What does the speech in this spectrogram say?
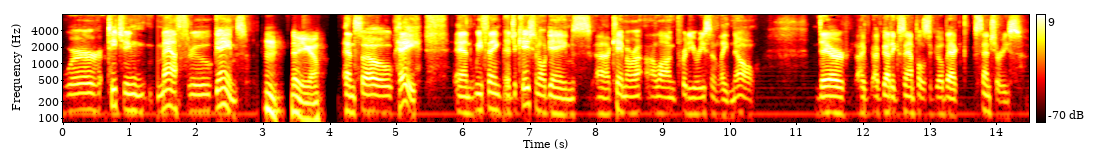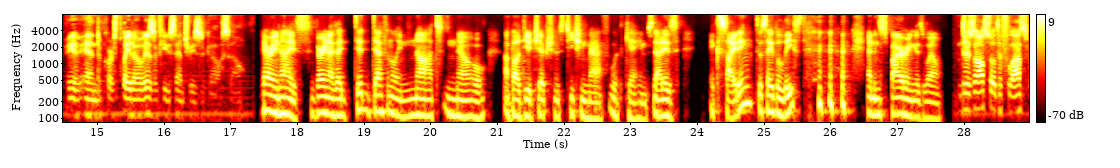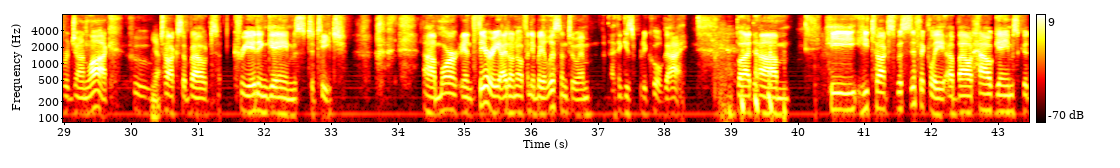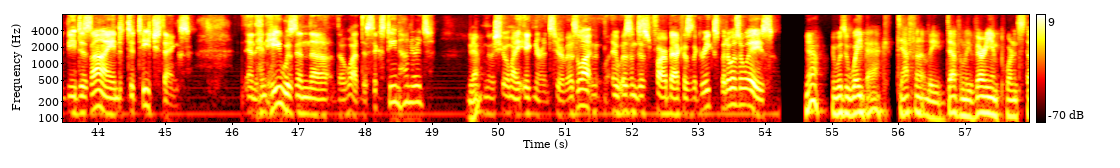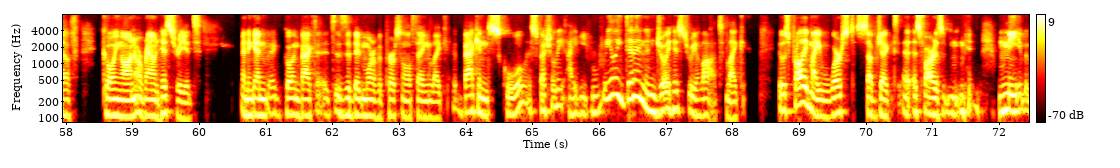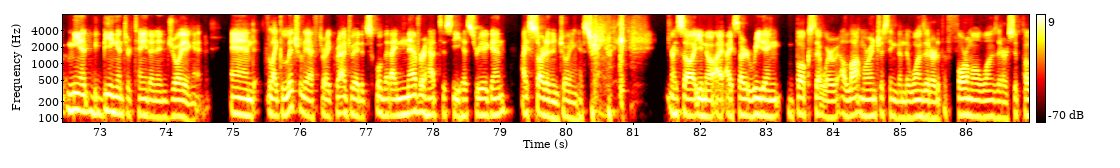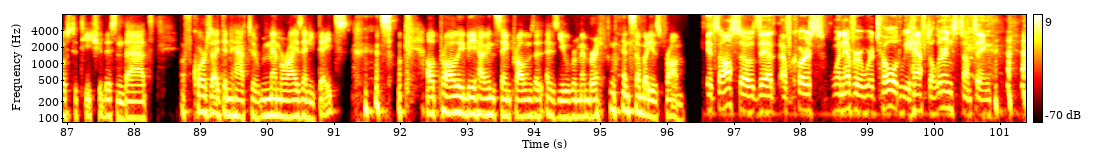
were teaching math through games. Mm, there you go. And so, hey, and we think educational games uh, came ar- along pretty recently. No, there I've, I've got examples that go back centuries, and of course, Plato is a few centuries ago. So Very nice. Very nice. I did definitely not know about the Egyptians teaching math with games. That is exciting to say the least and inspiring as well. There's also the philosopher John Locke who yeah. talks about creating games to teach. uh, more in theory, I don't know if anybody listened to him. I think he's a pretty cool guy. But um, he he talks specifically about how games could be designed to teach things. And, and he was in the, the what, the 1600s? Yeah. I'm going to show my ignorance here, but it was a lot. It wasn't as far back as the Greeks, but it was a ways. Yeah, it was a way back. Definitely, definitely very important stuff going on around history. It's and again going back to it's, it's a bit more of a personal thing. Like back in school, especially, I really didn't enjoy history a lot. Like it was probably my worst subject as far as me me being entertained and enjoying it. And like literally after I graduated school, that I never had to see history again. I started enjoying history. I saw, you know, I, I, started reading books that were a lot more interesting than the ones that are the formal ones that are supposed to teach you this and that. Of course, I didn't have to memorize any dates. so I'll probably be having the same problems as, as you remembering when somebody is from. It's also that, of course, whenever we're told we have to learn something,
